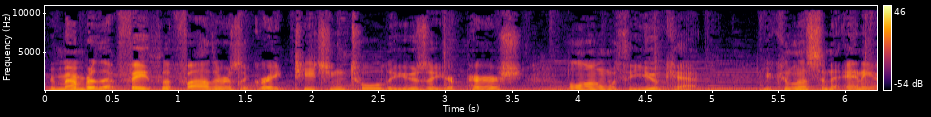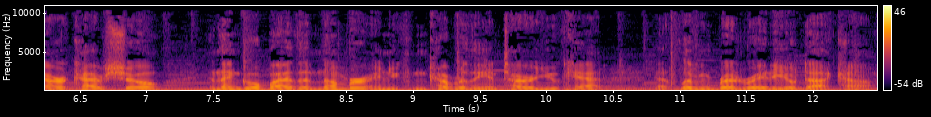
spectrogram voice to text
Remember that Faith with Father is a great teaching tool to use at your parish along with the YOUCAT. You can listen to any archive show and then go by the number and you can cover the entire YOUCAT at livingbreadradio.com.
